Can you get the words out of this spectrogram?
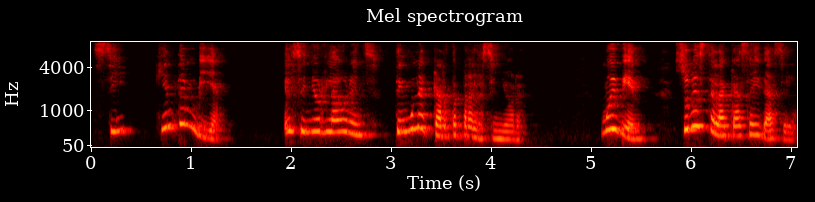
Sí, ¿quién te envía? El señor Lawrence. Tengo una carta para la señora. Muy bien, sube hasta la casa y dásela.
